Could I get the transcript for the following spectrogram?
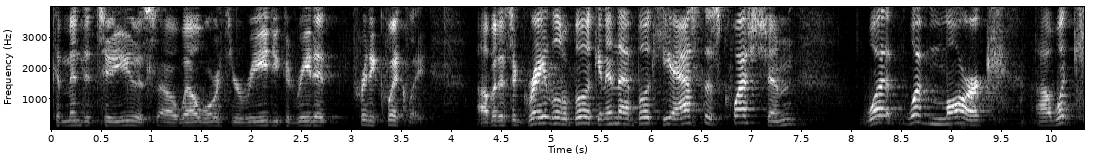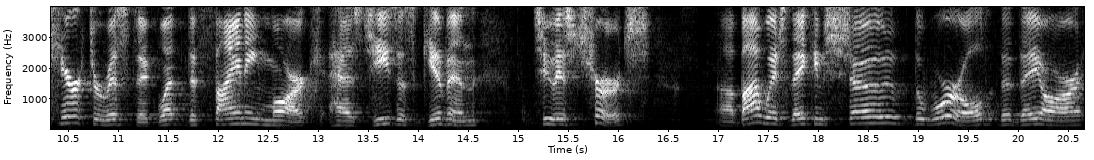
commend it to you. It's uh, well worth your read. You could read it pretty quickly. Uh, but it's a great little book. And in that book, he asked this question What, what mark, uh, what characteristic, what defining mark has Jesus given to his church uh, by which they can show the world that they are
